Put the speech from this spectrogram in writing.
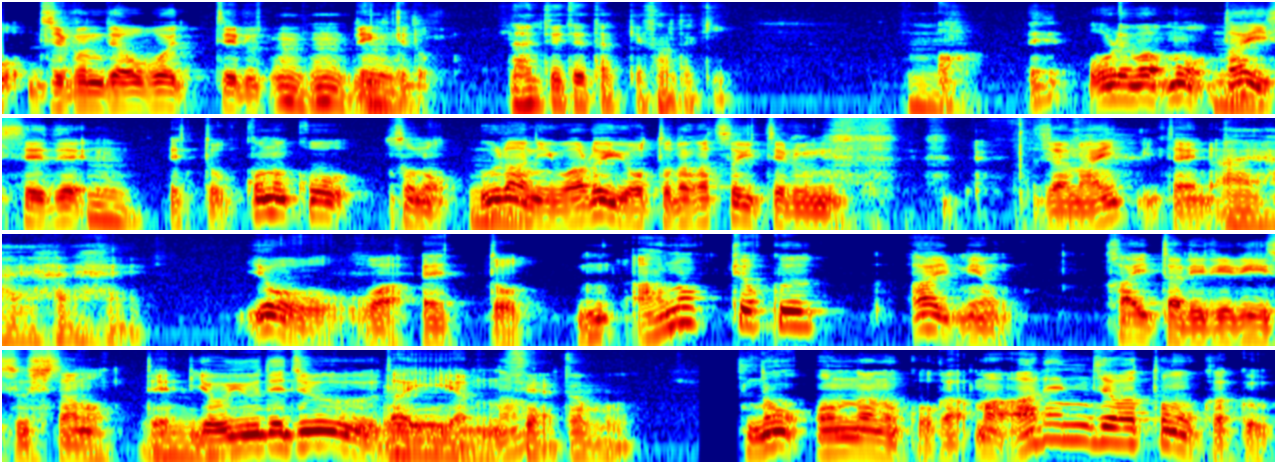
を自分で覚えてるうんうん、うん。ねんけど。なんて言ってたっけ、その時。うん。あ、え、俺はもう第一声で、うん。えっと、この子、その、うん裏に悪い大人がついてるんじゃない？みたいな。はいはいはいはい。要は、えっと、んあの曲、あいみょん書いたりリリースしたのって、うん余裕で10代やんな。うそうやと思の女の子が、まあ、アレンジはともかく、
